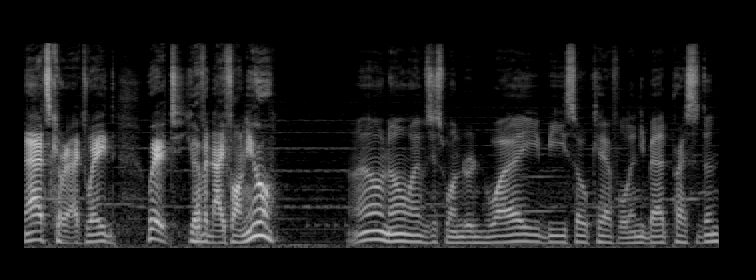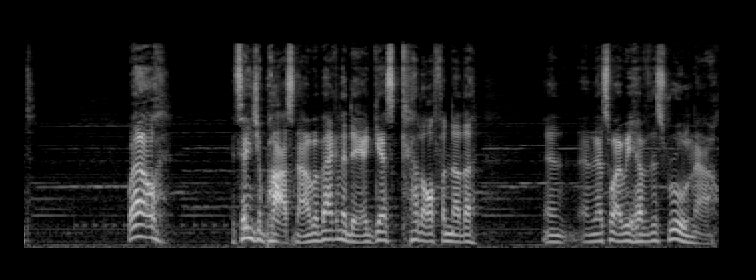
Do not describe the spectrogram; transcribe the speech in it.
That's correct. Wait, wait, you have a knife on you? Oh no, I was just wondering why be so careful. Any bad precedent? Well, it's ancient past now, but back in the day, a guest cut off another, and and that's why we have this rule now.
